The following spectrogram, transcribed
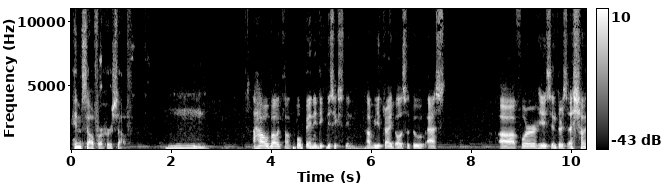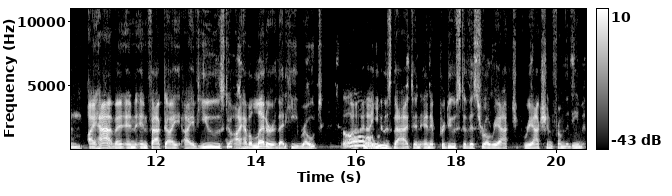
himself or herself Hmm. How about uh, Pope Benedict XVI? Have you tried also to ask uh, for his intercession. I have, and, and in fact, I I've used. I have a letter that he wrote, Oh, uh, and I used that, and and it produced a visceral react reaction from the demon.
